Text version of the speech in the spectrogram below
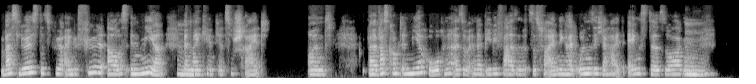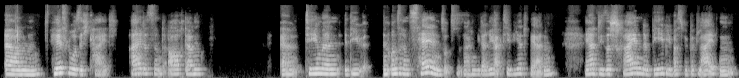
was löst es für ein Gefühl aus in mir, mhm. wenn mein Kind jetzt so schreit? Und was kommt in mir hoch? Ne? Also in der Babyphase ist es vor allen Dingen halt Unsicherheit, Ängste, Sorgen, mhm. Ähm, Hilflosigkeit. All das sind auch dann äh, Themen, die in unseren Zellen sozusagen wieder reaktiviert werden. Ja, dieses schreiende Baby, was wir begleiten,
